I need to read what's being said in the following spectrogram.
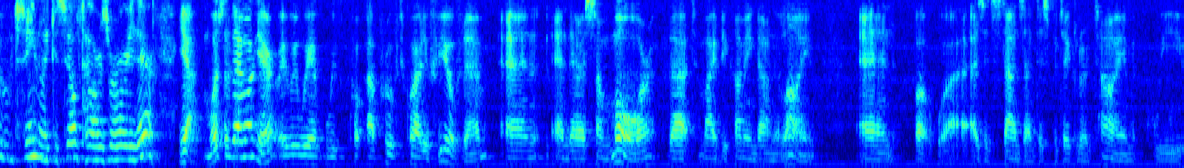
It would seem like the cell towers are already there. Yeah, most of them are here. We, we have, we've qu- approved quite a few of them, and, and there are some more that might be coming down the line. And, but uh, as it stands at this particular time, we,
